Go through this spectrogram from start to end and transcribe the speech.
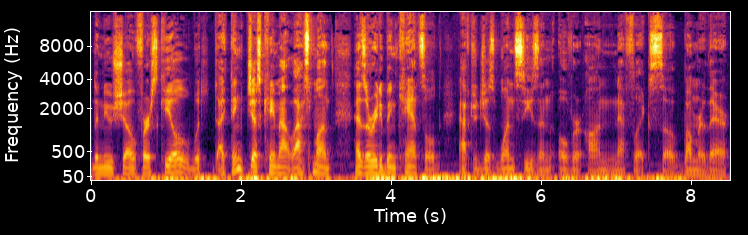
the new show First Kill, which I think just came out last month, has already been canceled after just one season over on Netflix. So bummer there.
